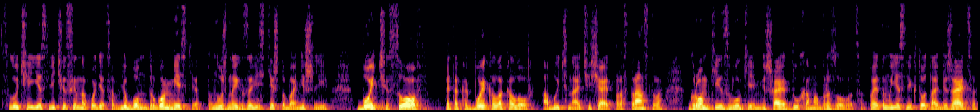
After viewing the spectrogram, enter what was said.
В случае, если часы находятся в любом другом месте, то нужно их завести, чтобы они шли. Бой часов, это как бой колоколов, обычно очищает пространство, громкие звуки мешают духам образовываться. Поэтому если кто-то обижается,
